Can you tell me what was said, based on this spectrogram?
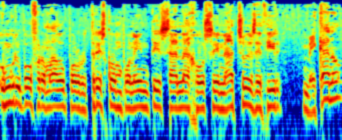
Un grupo formado por tres componentes, Ana, José, Nacho, es decir, Mecano.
